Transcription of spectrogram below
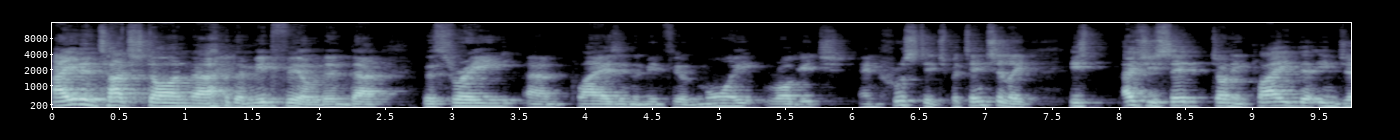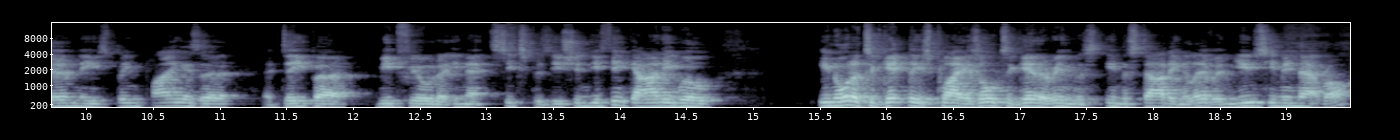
Ajdin touched on uh, the midfield and uh, the three um, players in the midfield, Mooy, Rogic and Hrustic. Potentially, he's, as you said, Johnny played in Germany. He's been playing as a, a deeper midfielder in that sixth position. Do you think Arnie will, in order to get these players all together in the, in the starting 11, use him in that role?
